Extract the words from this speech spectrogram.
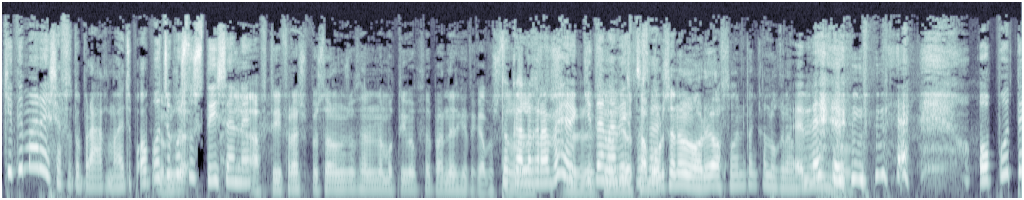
και δεν μ' αρέσει αυτό το πράγμα. Έτσι, όπως, έτσι όπως Νομίζω, το στήσανε. ε, Αυτή η φράση που πες τώρα νομίζω θα είναι ένα μοτίβο που θα επανέρχεται κάπως Το στο- καλογραμμένο, στο σημερινό κοίτα να επεισόδιο. δεις πώς Θα θα- μπορούσε να είναι ωραίο αυτό αν ήταν Ε, καλογραμμένο. ναι, ναι. Οπότε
